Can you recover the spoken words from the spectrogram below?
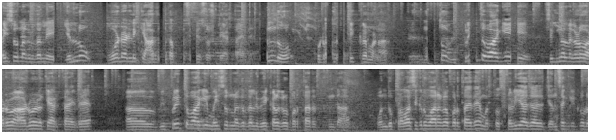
ಮೈಸೂರು ನಗರದಲ್ಲಿ ಎಲ್ಲೂ ಓಡಾಡಲಿಕ್ಕೆ ಆಗದ ಪರಿಸ್ಥಿತಿ ಸೃಷ್ಟಿಯಾಗ್ತಾ ಇದೆ. ಒಂದು ಫುಟ್ಪಾತ್ ಅತಿಕ್ರಮಣ ಮತ್ತು ವಿಪರೀತವಾಗಿ ಸಿಗ್ನಲ್ಗಳು ಅಳವ ಆಗ್ತಾ ಇದೆ. ವಿಪರೀತವಾಗಿ ಮೈಸೂರು ನಗರದಲ್ಲಿ ವೆಹಿಕಲ್ಗಳು ಬರ್ತಾ ಇರೋದ್ರಿಂದ ಒಂದು ಪ್ರವಾಸಿಗರ ವಾಹನಗಳು ಬರ್ತಾ ಇದೆ ಮತ್ತು ಸ್ಥಳೀಯ ಜನಸಂಖ್ಯೆ ಕೂಡ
